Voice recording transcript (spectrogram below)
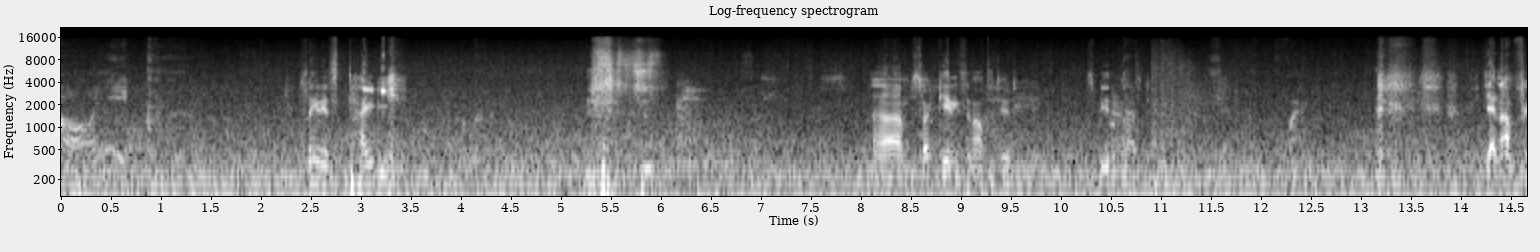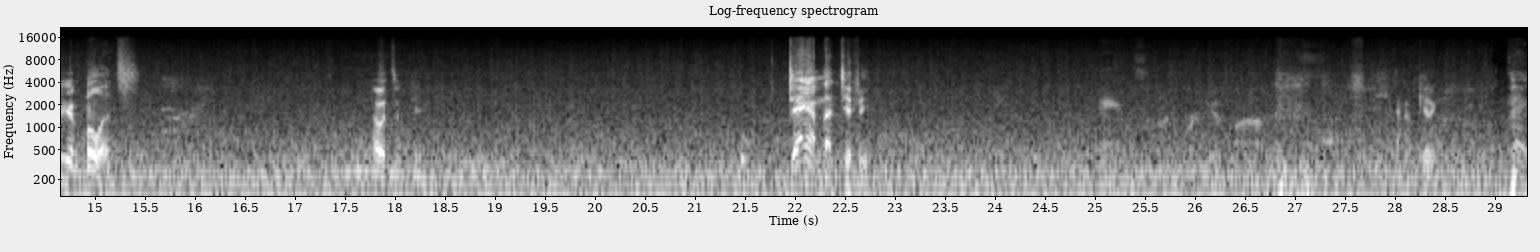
Oh, yeah. your plane is tiny. Just- um, start gaining some altitude. Speed and altitude. Yeah, not for your bullets. Oh, it's okay. Damn, that Tiffy. Damn, son, we're good, mom. Yeah, no kidding. Okay,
